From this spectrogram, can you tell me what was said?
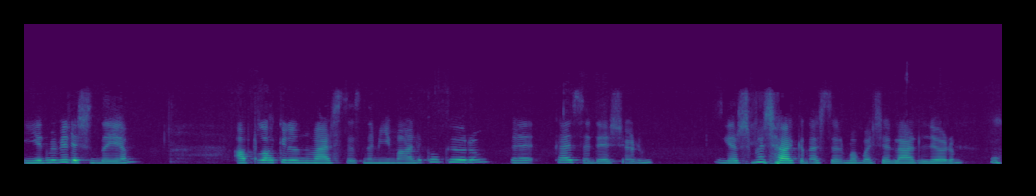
21 yaşındayım. Abdullah Gül Üniversitesi'nde mimarlık okuyorum ve Kayseri'de yaşıyorum. Yarışmacı arkadaşlarıma başarılar diliyorum.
